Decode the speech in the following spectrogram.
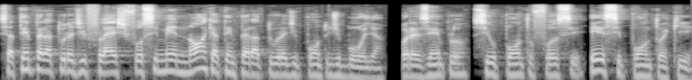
se a temperatura de flash fosse menor que a temperatura de ponto de bolha? Por exemplo, se o ponto fosse esse ponto aqui.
